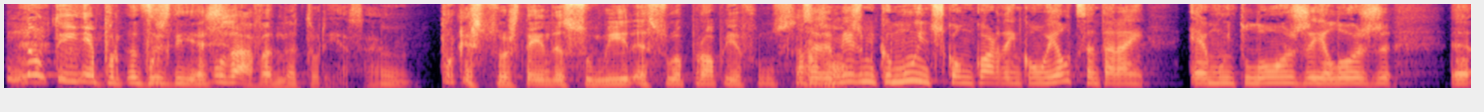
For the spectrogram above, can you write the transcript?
Não tinha, porque, porque dias. Hum. mudava de natureza. Porque as pessoas têm de assumir a sua própria função. Ou seja, Bom, mesmo que muitos concordem com ele, que Santarém é muito longe, ele hoje, eh,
